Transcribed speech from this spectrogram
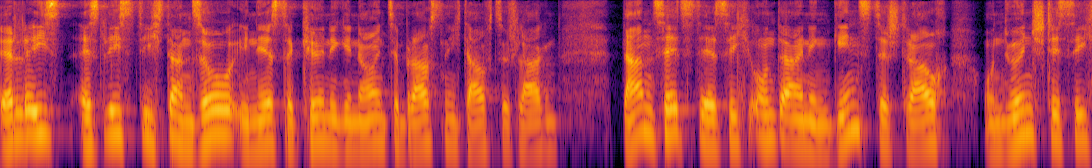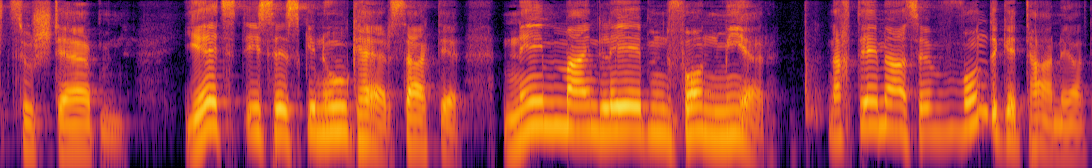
Er liest, es liest sich dann so in 1. Könige 19, brauchst nicht aufzuschlagen. Dann setzte er sich unter einen Ginsterstrauch und wünschte sich zu sterben. Jetzt ist es genug, Herr, sagt er. Nimm mein Leben von mir. Nachdem er also Wunder getan hat,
